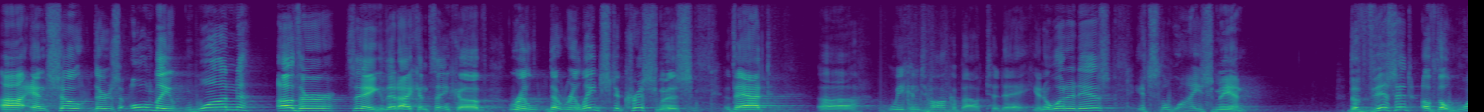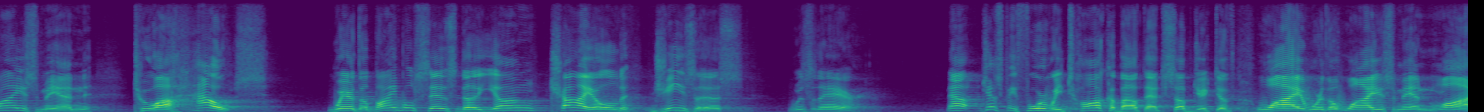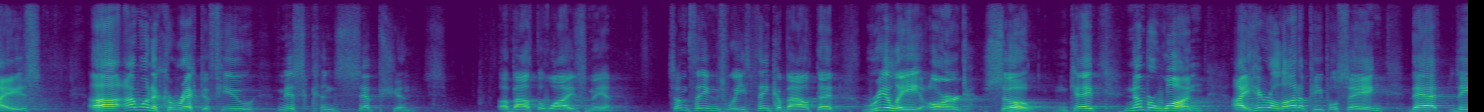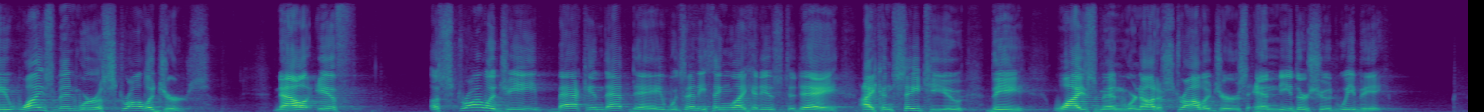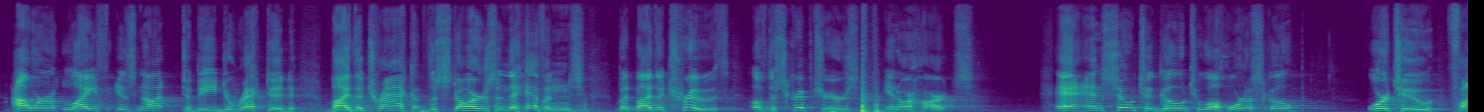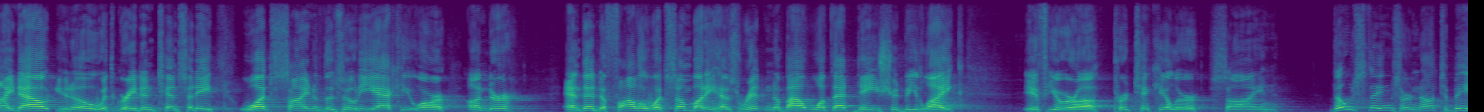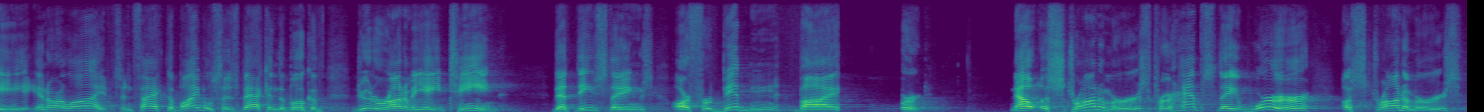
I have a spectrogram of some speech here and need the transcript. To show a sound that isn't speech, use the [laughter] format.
Uh, and so there's only one other thing that I can think of re- that relates to Christmas that uh, we can talk about today. You know what it is? It's the wise men. The visit of the wise men to a house where the Bible says the young child, Jesus, was there. Now, just before we talk about that subject of why were the wise men wise, uh, I want to correct a few misconceptions about the wise men. Some things we think about that really aren't so. Okay? Number one, I hear a lot of people saying that the wise men were astrologers. Now, if astrology back in that day was anything like it is today, I can say to you the wise men were not astrologers, and neither should we be. Our life is not to be directed by the track of the stars in the heavens, but by the truth of the scriptures in our hearts. And, so to go to a horoscope or to find out, you know, with great intensity what sign of the zodiac you are under, and then to follow what somebody has written about what that day should be like if you're a particular sign. Those things are not to be in our lives. In fact, the Bible says back in the book of Deuteronomy 18 that these things are forbidden by the Word. Now, astronomers, perhaps they were astronomers,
